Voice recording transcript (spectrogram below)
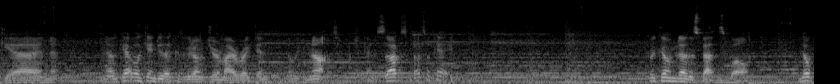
again. Now, Cat, we can't do that because we don't have Jeremiah Rigdon. No, we do not, which kind of sucks, but that's okay. We come down this path as well. Nope.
